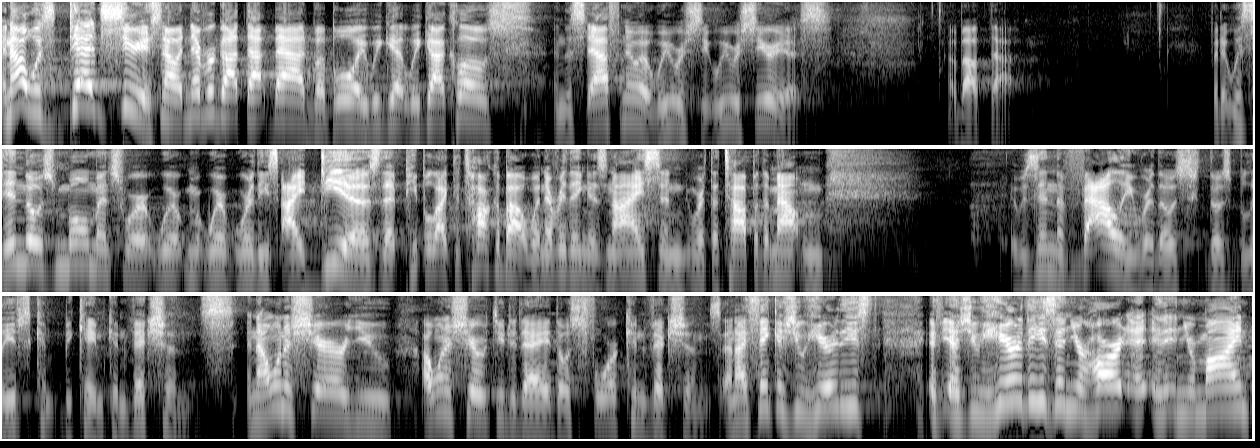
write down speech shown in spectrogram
And I was dead serious. Now, it never got that bad, but boy, we, get, we got close, and the staff knew it. We were, we were serious about that. But it was in those moments where, where, where, where, these ideas that people like to talk about when everything is nice and we're at the top of the mountain, it was in the valley where those, those beliefs became convictions. And I want to share you, I want to share with you today those four convictions. And I think as you hear these, if, as you hear these in your heart and in your mind,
